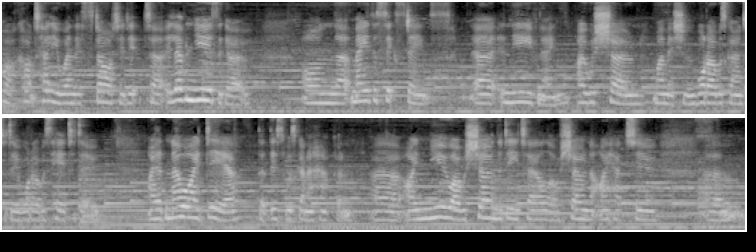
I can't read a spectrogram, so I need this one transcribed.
well, I can't tell you when this started. It uh, 11 years ago, on uh, May the 16th, uh, in the evening, I was shown my mission, what I was going to do, what I was here to do. I had no idea that this was going to happen. Uh, I knew I was shown the detail, I was shown that I had to um,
